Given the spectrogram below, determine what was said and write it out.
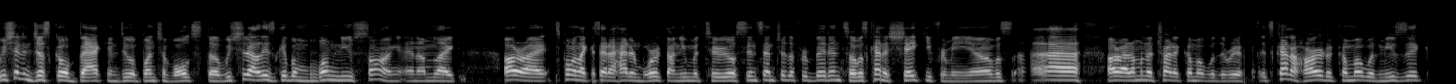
we shouldn't just go back and do a bunch of old stuff. We should at least give them one new song. And I'm like, all right. At this point, like I said, I hadn't worked on new material since Enter the Forbidden, so it was kind of shaky for me. You know, it was, uh, all right, I'm gonna try to come up with the riff. It's kind of hard to come up with music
